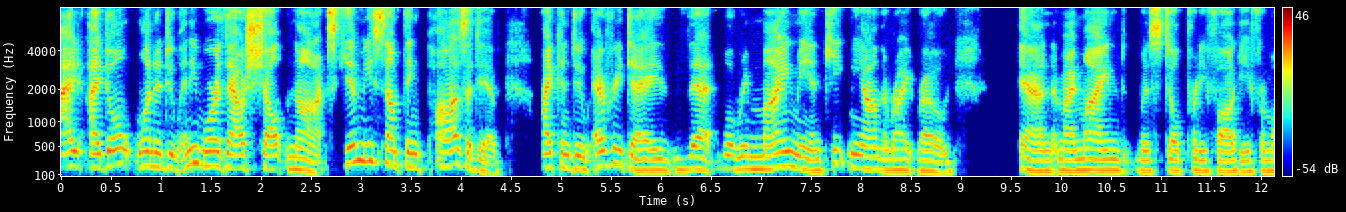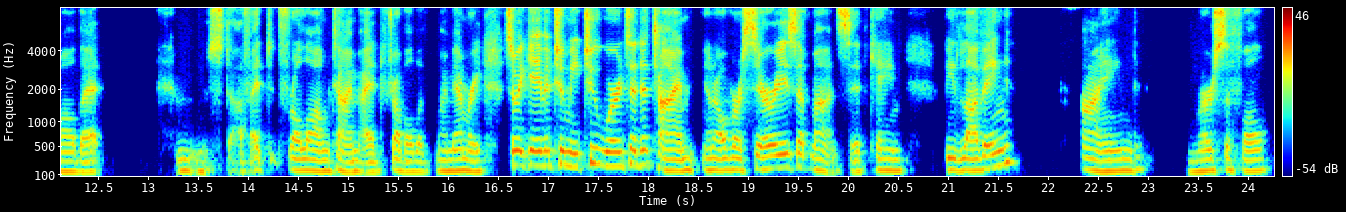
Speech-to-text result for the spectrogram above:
I I don't want to do any more thou shalt nots. Give me something positive I can do every day that will remind me and keep me on the right road. And my mind was still pretty foggy from all that stuff. I, for a long time, I had trouble with my memory. So he gave it to me two words at a time and over a series of months. It came be loving, kind, merciful,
